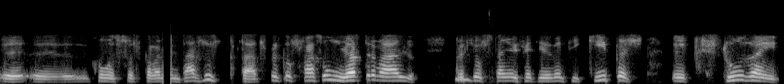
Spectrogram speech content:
eh, eh, com as pessoas parlamentares os deputados para que eles façam um melhor trabalho, para que eles tenham efetivamente equipas eh, que estudem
